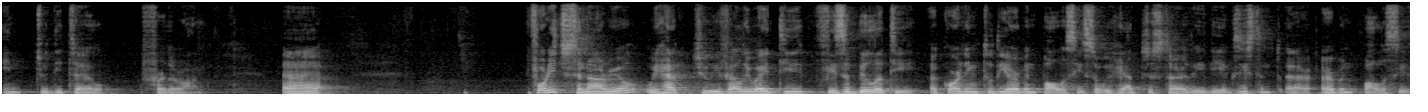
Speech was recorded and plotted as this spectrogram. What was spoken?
into detail further on. Uh, for each scenario, we had to evaluate the feasibility according to the urban policy. So we had to study the existing uh, urban policy.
